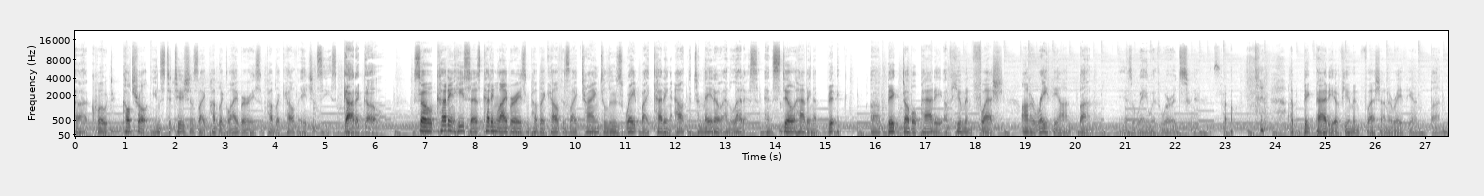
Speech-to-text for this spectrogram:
uh, quote, cultural institutions like public libraries and public health agencies gotta go. So, cutting, he says, cutting libraries and public health is like trying to lose weight by cutting out the tomato and lettuce and still having a big, a big double patty of human flesh on a Raytheon bun. Is a way with words. so, a big patty of human flesh on a Raytheon bun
